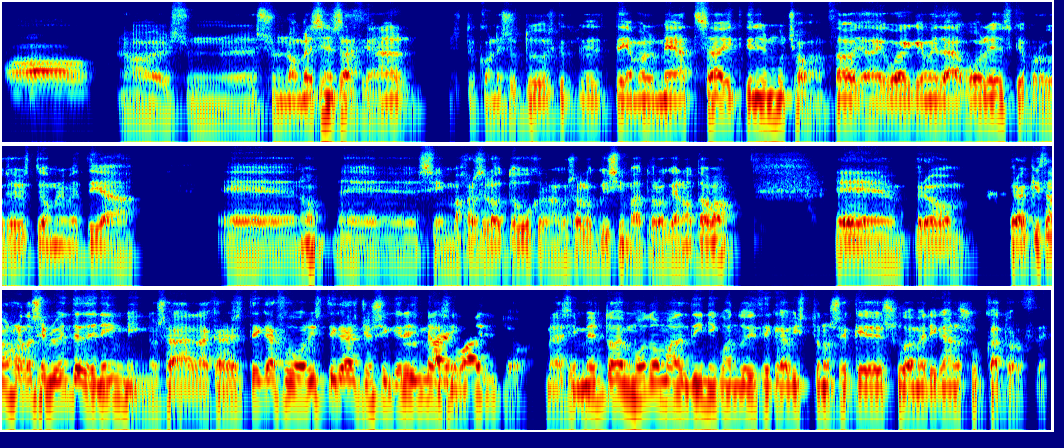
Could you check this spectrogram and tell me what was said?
Oh. No, es un, es un nombre sensacional. Estoy con eso tú es que te, llamas Meazza y tienes mucho avanzado. Ya da igual que meta goles, que por lo que este hombre metía eh, ¿no? Eh, sin bajarse el autobús, que era una cosa loquísima, todo lo que anotaba. Eh, pero, pero aquí estamos hablando simplemente de naming. O sea, las características futbolísticas, yo si queréis me las invento. Me las invento en modo Maldini cuando dice que ha visto no sé qué sudamericano sub-14.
